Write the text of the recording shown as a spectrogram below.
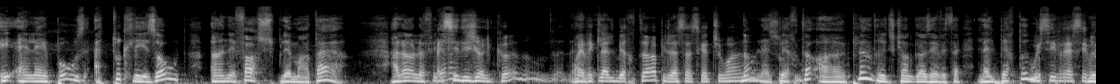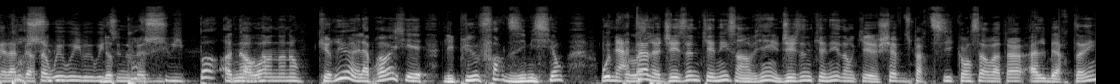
et elle impose à toutes les autres un effort supplémentaire. Alors, le Ben, c'est déjà le cas, non? Avec l'Alberta puis la Saskatchewan. Non, l'Alberta a un plan de réduction de gaz à effet de serre. L'Alberta Oui, c'est vrai, c'est vrai, l'Alberta, oui, oui, oui, oui, ne tu nous poursuit pas Ottawa. Non, non, non, non. Curieux, hein, la province qui a les plus fortes émissions. Oui, mais attends, Jason Kenney s'en vient. Jason Kenney, donc euh, chef du Parti conservateur albertain,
